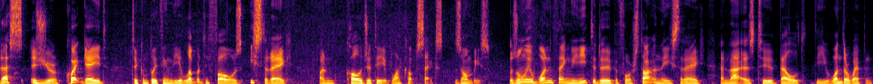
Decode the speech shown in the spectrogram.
This is your quick guide to completing the Liberty Falls Easter egg on Call of Duty Black Ops 6 Zombies. There's only one thing you need to do before starting the Easter egg, and that is to build the Wonder Weapon.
